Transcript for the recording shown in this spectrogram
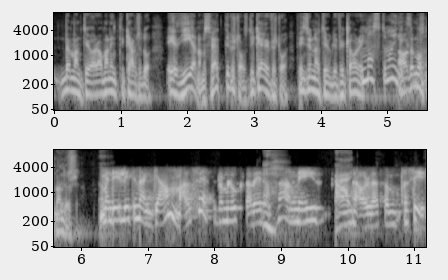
behöver man inte göra om man inte kanske då är genomsvettig förstås, det kan jag ju förstå. Det finns ju en naturlig förklaring. Måste man ju Ja, liksom då måste ta en man dusch. duscha. Men det är ju lite mer gammal svett de luktar. Det är inte sån här ny armhåla som precis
